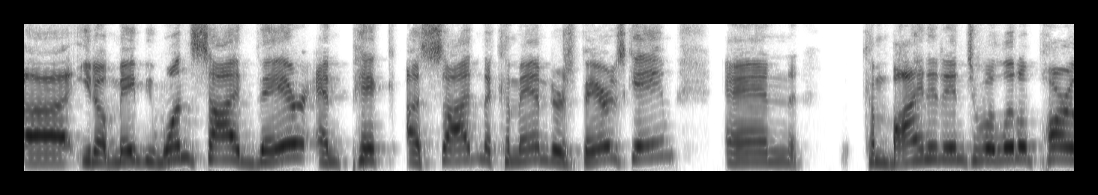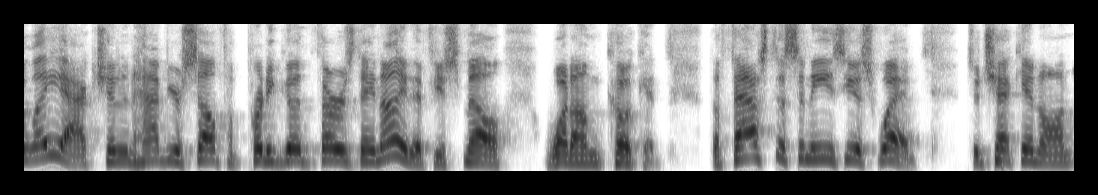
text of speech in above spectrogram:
uh, you know, maybe one side there and pick a side in the Commanders Bears game and combine it into a little parlay action and have yourself a pretty good Thursday night if you smell what I'm cooking. The fastest and easiest way to check in on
